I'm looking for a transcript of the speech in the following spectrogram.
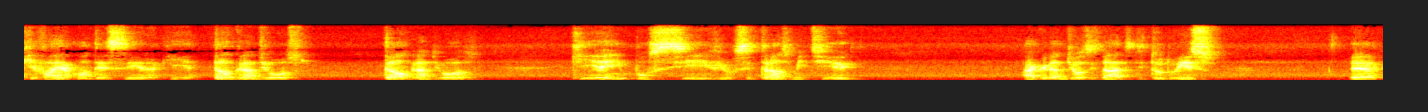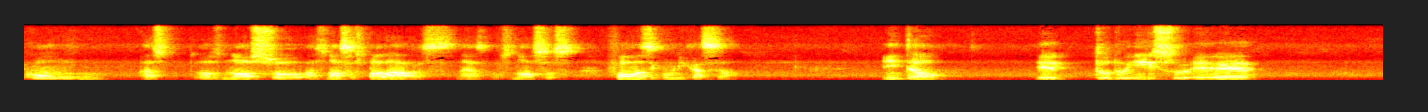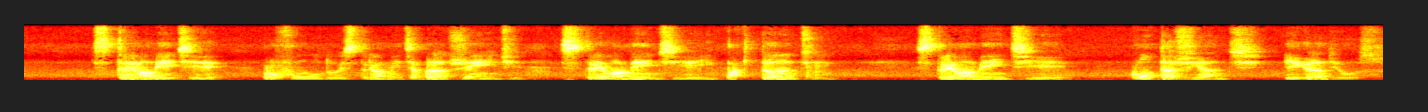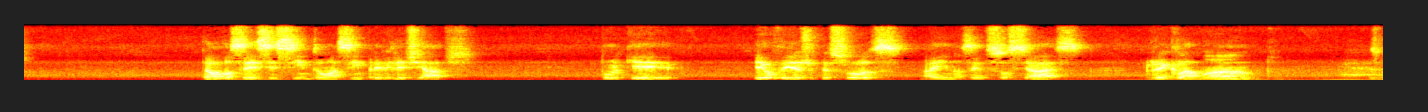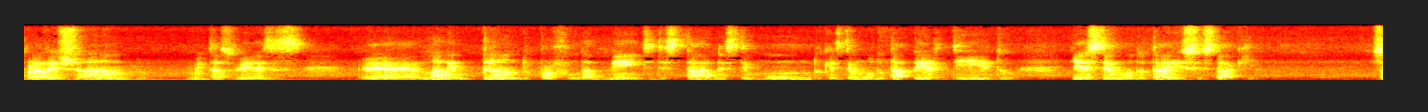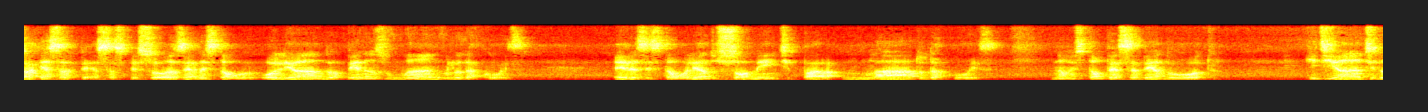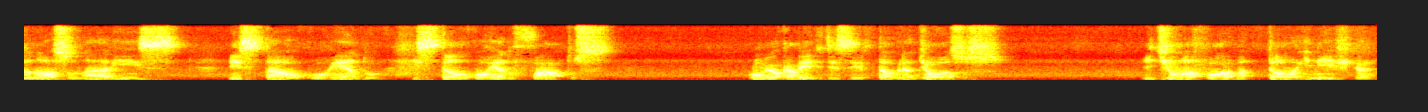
que vai acontecer aqui é tão grandioso, tão grandioso, que é impossível se transmitir a grandiosidade de tudo isso é, com as, as, nosso, as nossas palavras, né, as nossas formas de comunicação. Então, é, tudo isso é extremamente profundo, extremamente abrangente, extremamente impactante, extremamente contagiante e grandioso. Então vocês se sintam assim privilegiados, porque eu vejo pessoas aí nas redes sociais reclamando, esbravejando, muitas vezes é, lamentando profundamente de estar neste mundo, que este mundo está perdido, que este mundo está isso está aqui. Só que essa, essas pessoas elas estão olhando apenas um ângulo da coisa. Elas estão olhando somente para um lado da coisa. Não estão percebendo o outro. Que diante do nosso nariz está ocorrendo, estão ocorrendo fatos, como eu acabei de dizer, tão grandiosos e de uma forma tão magnífica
